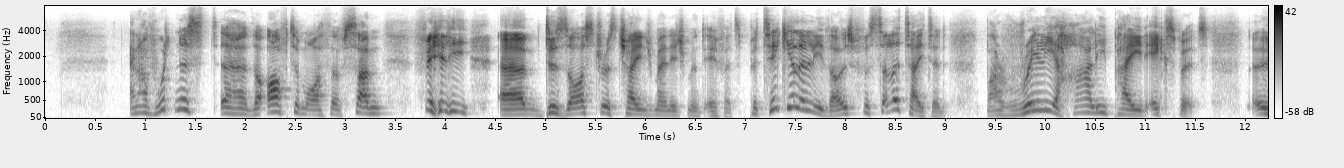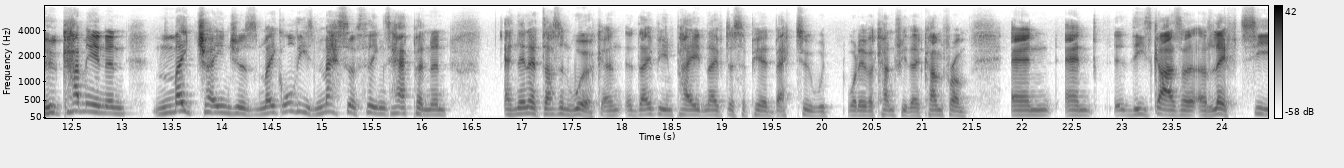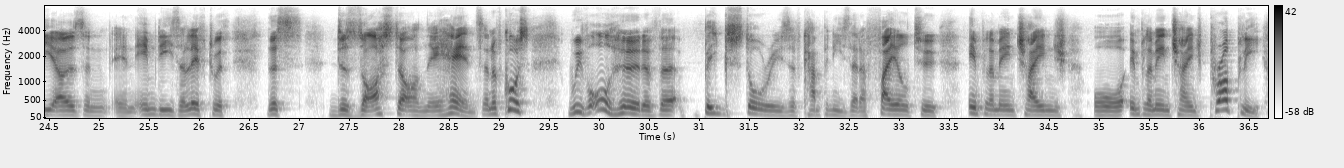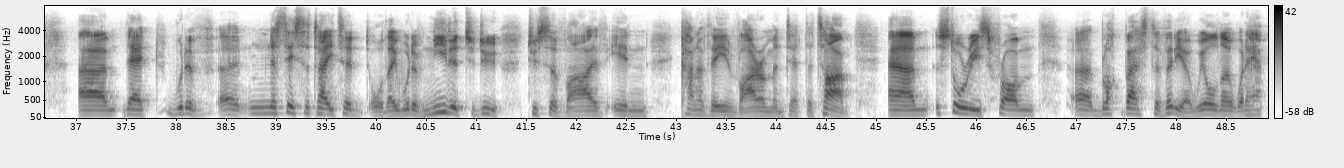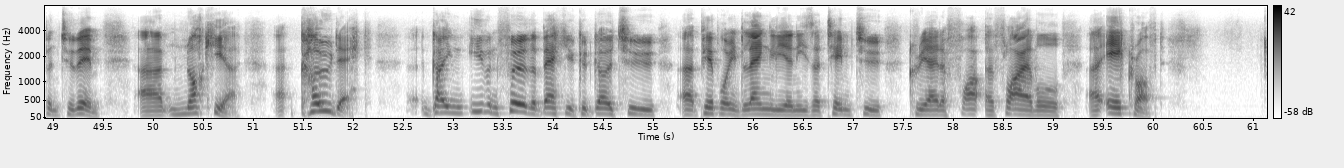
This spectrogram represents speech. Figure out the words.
And I've witnessed uh, the aftermath of some fairly um, disastrous change management efforts, particularly those facilitated by really highly paid experts who come in and make changes, make all these massive things happen, and and then it doesn't work, and they've been paid and they've disappeared back to whatever country they've come from, and and these guys are, left, CEOs and, and MDs are left with this disaster on their hands. And of course, we've all heard of the big stories of companies that have failed to implement change or implement change properly um, that would have uh, necessitated or they would have needed to do to survive in kind of the environment at the time. Um, stories from uh, Blockbuster Video, we all know what happened to them. Uh, Nokia, uh, Kodak, going even further back, you could go to uh, Pierpont Langley and his attempt to create a, a flyable uh, aircraft.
